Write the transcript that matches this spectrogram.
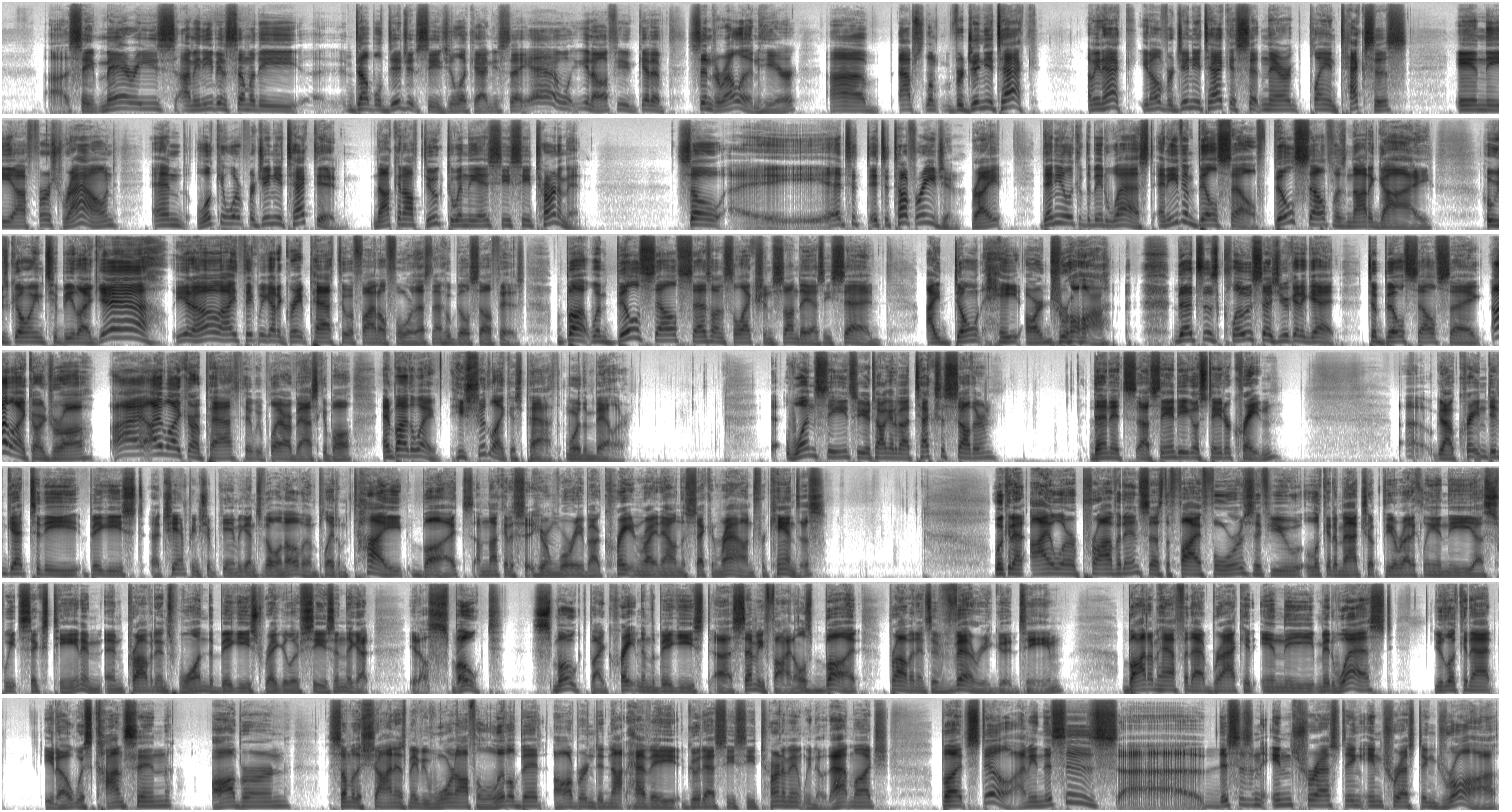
uh, St. Mary's. I mean, even some of the double digit seeds you look at and you say, yeah, well, you know, if you get a Cinderella in here, uh, absolute Virginia Tech. I mean, heck, you know, Virginia Tech is sitting there playing Texas in the uh, first round, and look at what Virginia Tech did, knocking off Duke to win the ACC tournament. So uh, it's a, it's a tough region, right? Then you look at the Midwest, and even Bill Self. Bill Self is not a guy who's going to be like, yeah, you know, I think we got a great path to a Final Four. That's not who Bill Self is. But when Bill Self says on Selection Sunday, as he said, I don't hate our draw. That's as close as you're going to get to Bill Self saying, I like our draw. I, I like our path that we play our basketball. And by the way, he should like his path more than Baylor. One seed, so you're talking about Texas Southern, then it's uh, San Diego State or Creighton. Uh, now, Creighton did get to the Big East uh, championship game against Villanova and played them tight, but I'm not going to sit here and worry about Creighton right now in the second round for Kansas. Looking at Iowa or Providence as the five fours, if you look at a matchup theoretically in the uh, Sweet 16, and, and Providence won the Big East regular season. They got, you know, smoked, smoked by Creighton in the Big East uh, semifinals, but Providence, a very good team. Bottom half of that bracket in the Midwest, you're looking at, you know, Wisconsin, Auburn. Some of the shine has maybe worn off a little bit. Auburn did not have a good SEC tournament. We know that much. But still, I mean, this is uh, this is an interesting, interesting draw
